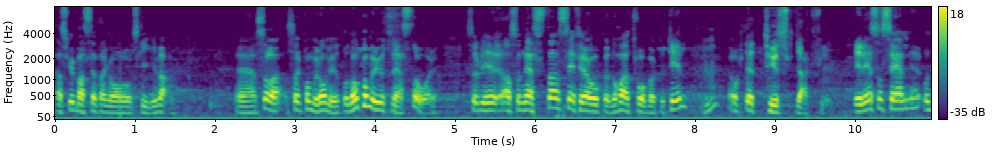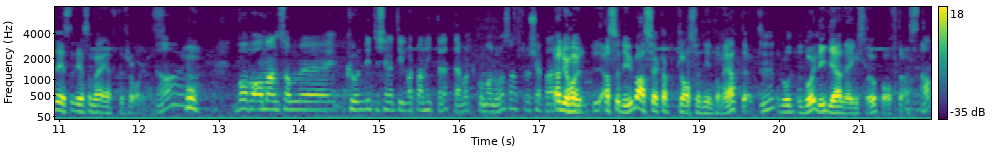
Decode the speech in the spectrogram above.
Jag skulle bara sätta igång och skriva. Eh, Så, så kommer de ut och de kommer ut nästa år. Så det blir, alltså nästa C4 Open, då har jag två böcker till och det är ett tyskt jaktflyg. Det är det som säljer och det är det som är efterfrågas. Ja, ja. Vad, om man som eh, kund inte känner till vart man hittar detta, vart går man då någonstans för att köpa? Ja, du har, alltså det är ju bara att söka på Claes Sundin på nätet. Då, då ligger jag längst upp oftast. Ja.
